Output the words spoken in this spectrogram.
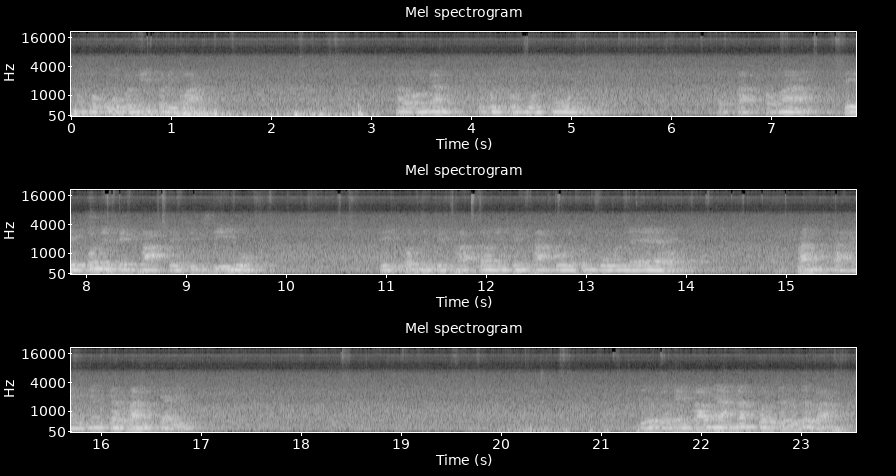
ต้องพอพูดวันนี้ปริวารเอางานอุดมสมบูรณ์มูลเอาพระเขามาเศษคนเนี่ยเป็นพระเป็นสิบสี่อยู่เด็กคนหนึ่งเป็นพระตอนนี้เป็นพระโดยสมบูรณ์แล้วร่างกายยังจะร่างใจเดี๋ยวกับในขาวยางนับคนกันแล้วบ้างใน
